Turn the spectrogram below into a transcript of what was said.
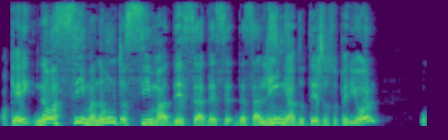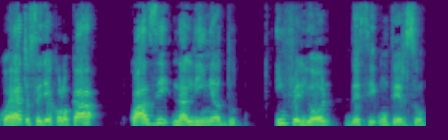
Ok? Não acima, não muito acima dessa, dessa, dessa linha do terço superior, o correto seria colocar quase na linha do inferior desse um terço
